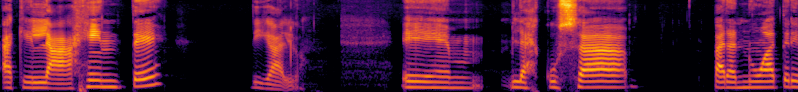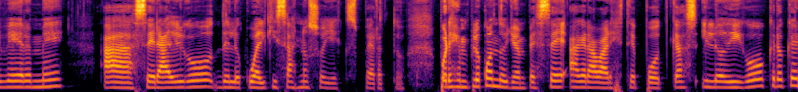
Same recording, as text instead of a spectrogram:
a que la gente diga algo. Em, la excusa para no atreverme a hacer algo de lo cual quizás no soy experto. Por ejemplo, cuando yo empecé a grabar este podcast, y lo digo creo que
